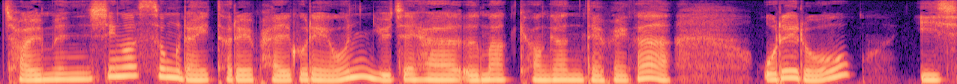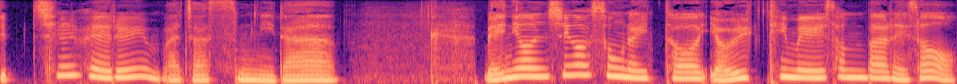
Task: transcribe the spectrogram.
젊은 싱어송라이터를 발굴해온 유재하 음악 경연 대회가 올해로 27회를 맞았습니다. 매년 싱어송라이터 10팀을 선발해서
